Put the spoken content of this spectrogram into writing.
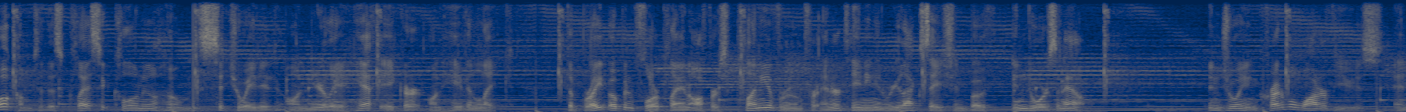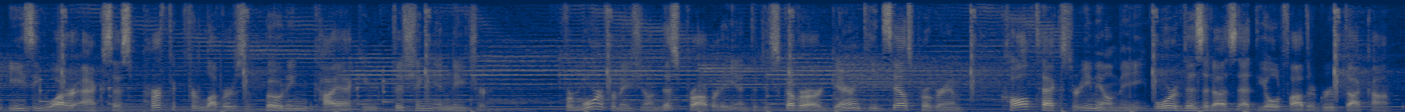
Welcome to this classic colonial home situated on nearly a half acre on Haven Lake. The bright open floor plan offers plenty of room for entertaining and relaxation both indoors and out. Enjoy incredible water views and easy water access perfect for lovers of boating, kayaking, fishing, and nature. For more information on this property and to discover our guaranteed sales program, call, text, or email me or visit us at theoldfathergroup.com.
